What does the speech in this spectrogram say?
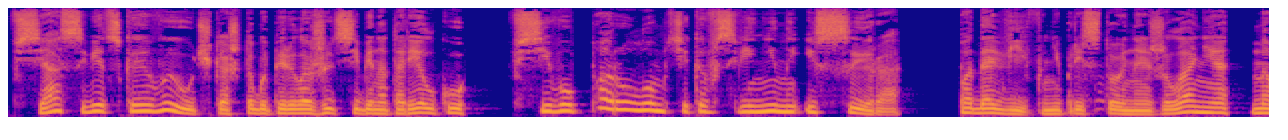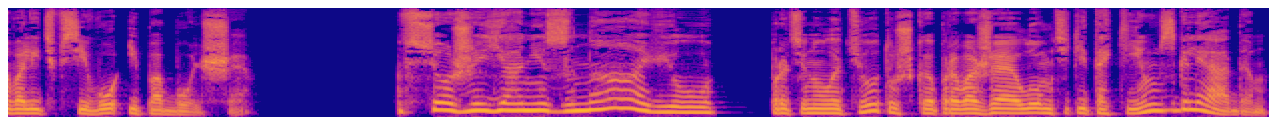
вся светская выучка, чтобы переложить себе на тарелку всего пару ломтиков свинины и сыра, подавив непристойное желание навалить всего и побольше. «Все же я не знаю», — протянула тетушка, провожая ломтики таким взглядом,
